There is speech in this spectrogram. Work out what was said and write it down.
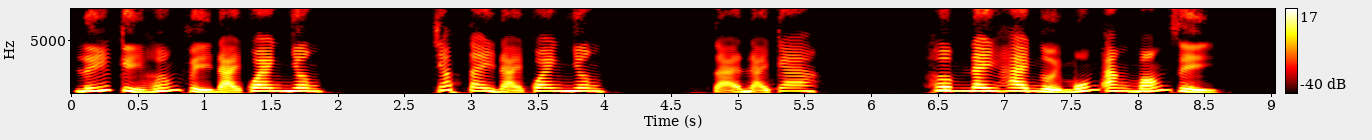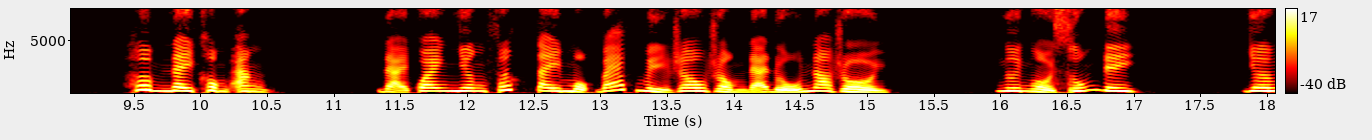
Lý Kỳ hướng vị đại quan nhân. Chắp tay đại quan nhân. Tả đại ca. Hôm nay hai người muốn ăn món gì? Hôm nay không ăn. Đại quan nhân phất tay một bát mì rau rồng đã đủ no rồi. Ngươi ngồi xuống đi. Dơ,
